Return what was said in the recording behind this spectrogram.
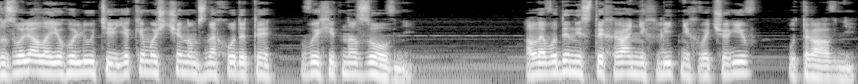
дозволяла його люті якимось чином знаходити вихід назовні. Але в один із тих ранніх літніх вечорів у травні,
